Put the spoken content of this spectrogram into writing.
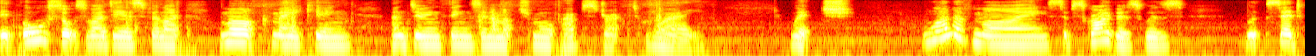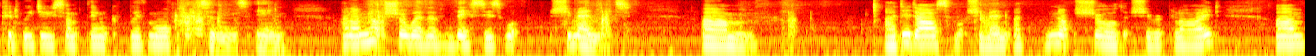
it all sorts of ideas for like mark making and doing things in a much more abstract way, which one of my subscribers was said could we do something with more patterns in and I'm not sure whether this is what she meant. Um, I did ask what she meant. I'm not sure that she replied. Um,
